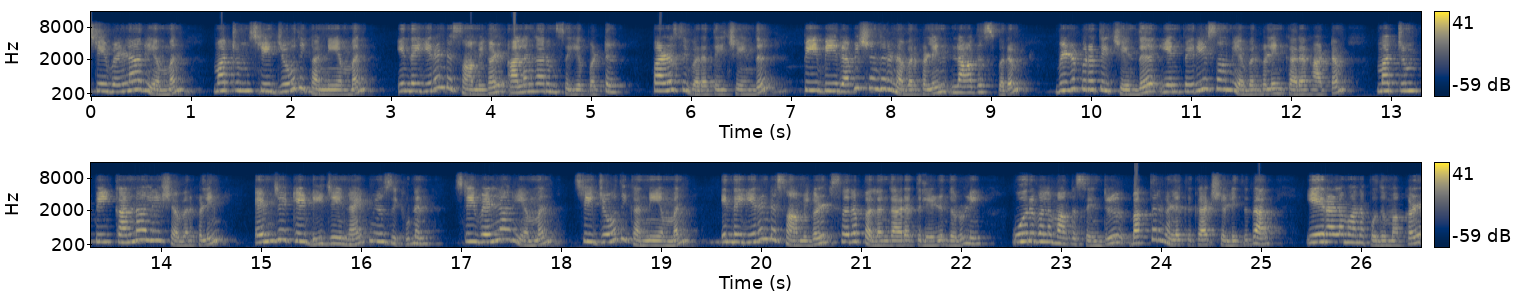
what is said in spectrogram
ஸ்ரீ வெள்ளாரி அம்மன் மற்றும் ஸ்ரீ ஜோதி கன்னியம்மன் இந்த இரண்டு சாமிகள் அலங்காரம் செய்யப்பட்டு பழசிவரத்தைச் சேர்ந்து பி. பி. ரவிச்சந்திரன் அவர்களின் நாதஸ்வரம் விழுப்புரத்தைச் சேர்ந்த என் பெரியசாமி அவர்களின் கரகாட்டம் மற்றும் பி. கண்ணாலேஷ் அவர்களின் எம்ஜே கே. டிஜே நைட் மியூசிக்குடன் ஸ்ரீ வெள்ளாரி அம்மன் ஸ்ரீ ஜோதி கன்னியம்மன் இந்த இரண்டு சாமிகள் சிறப்பு அலங்காரத்தில் எழுந்தருளி ஊர்வலமாக சென்று பக்தர்களுக்கு காட்சியளித்ததால் ஏராளமான பொதுமக்கள்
